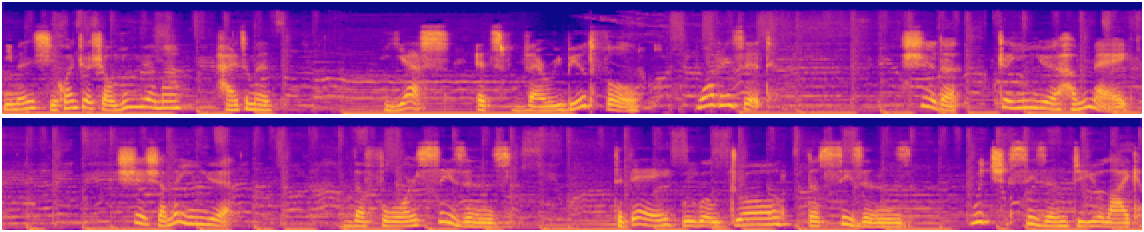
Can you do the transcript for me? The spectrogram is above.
你们喜欢这首音乐吗， 孩子们？Yes, it's very beautiful. What is it？是的，这音乐很美。是什么音乐？The Four Seasons. Today we will draw the seasons. Which season do you like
